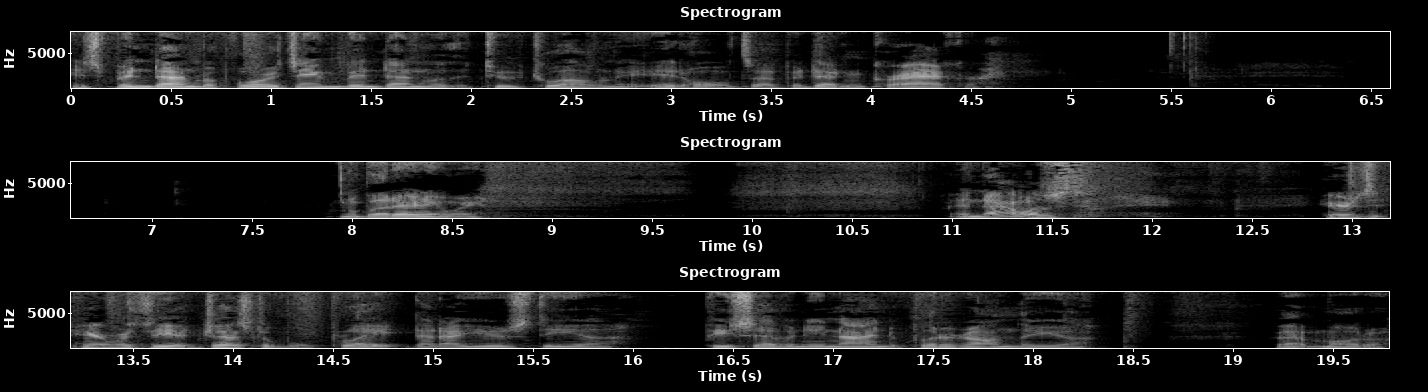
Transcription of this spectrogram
it's been done before. It's even been done with a 212 and it holds up. It doesn't crack or... But anyway, and that was Here's here was the adjustable plate that I used the uh, P79 to put it on the uh, Phatmoto.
